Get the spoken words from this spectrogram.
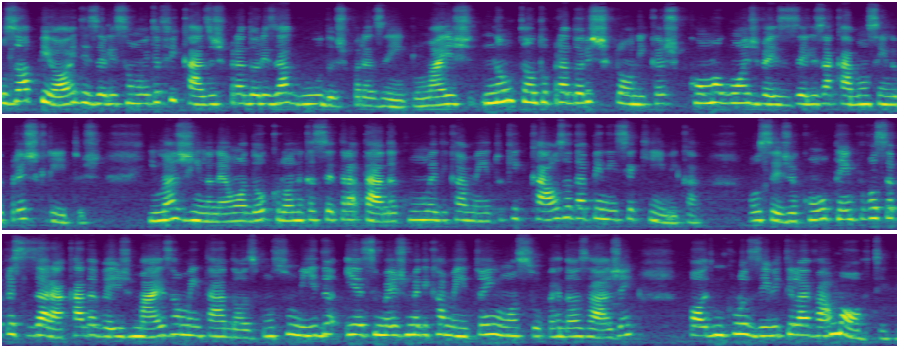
Os opioides, eles são muito eficazes para dores agudas, por exemplo, mas não tanto para dores crônicas, como algumas vezes eles acabam sendo prescritos. Imagina, né, uma dor crônica ser tratada com um medicamento que causa dependência química. Ou seja, com o tempo você precisará cada vez mais aumentar a dose consumida e esse mesmo medicamento em uma superdosagem pode inclusive te levar à morte.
